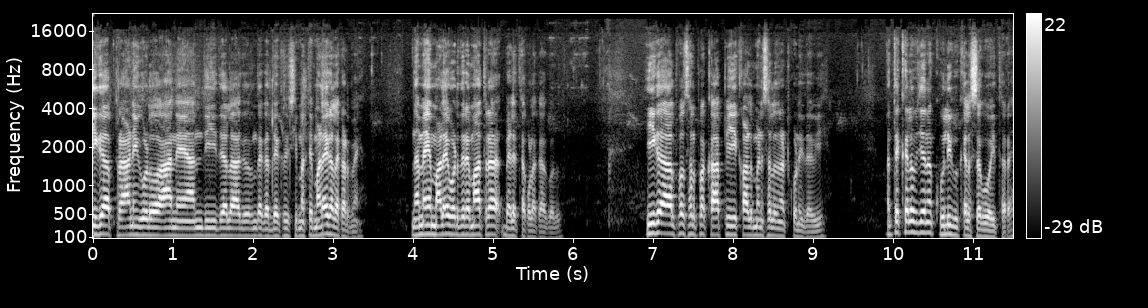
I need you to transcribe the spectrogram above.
ಈಗ ಪ್ರಾಣಿಗಳು ಆನೆ ಹಂದಿ ಇದೆಲ್ಲ ಆಗೋದ್ರಿಂದ ಗದ್ದೆ ಕೃಷಿ ಮತ್ತು ಮಳೆಗಾಲ ಕಡಿಮೆ. ನಮಗೆ ಮಳೆ ಹೊಡೆದ್ರೆ ಮಾತ್ರ ಬೆಳೆ ತಗೊಳಕ್ಕಾಗೋದು. ಈಗ ಅಲ್ಪ ಸ್ವಲ್ಪ ಕಾಫಿ ಕಾಳು ಮೆಣಸೆಲ್ಲ ನಟ್ಕೊಂಡಿದ್ದಾವೆ ಮತ್ತು ಕೆಲವು ಜನ ಕೂಲಿಗೂ ಕೆಲಸಕ್ಕೆ ಹೋಗ್ತಾರೆ.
